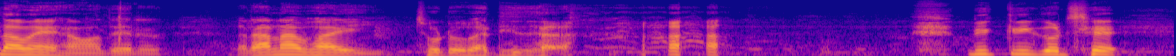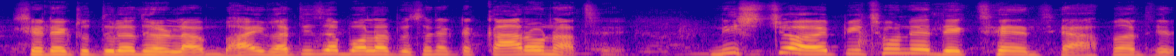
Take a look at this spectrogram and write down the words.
দামে আমাদের রানা ভাই ছোট ভাতিজা বিক্রি করছে সেটা একটু তুলে ধরলাম। ভাই ভাতিজা বলার পেছনে একটা কারণ আছে। নিশ্চয় পিছনে দেখছেন যে আমাদের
